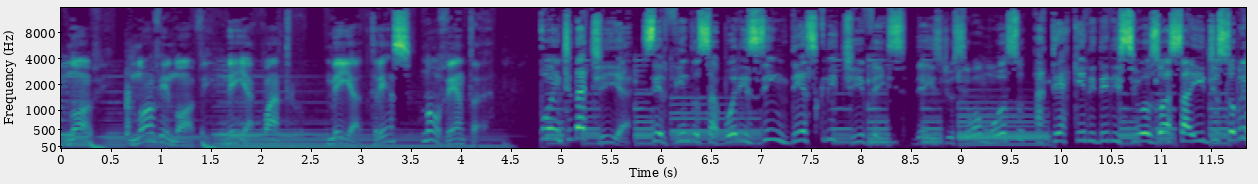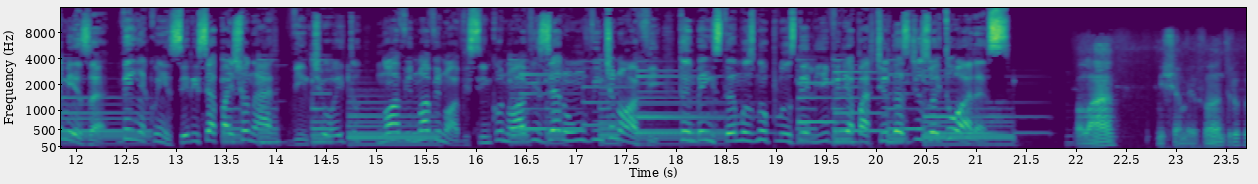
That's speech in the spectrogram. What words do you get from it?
999 64 6390. Point da Tia, servindo sabores indescritíveis, desde o seu almoço até aquele delicioso açaí de sobremesa. Venha conhecer e se apaixonar. 28 999 590129. Também estamos no Plus Delivery a partir das 18 horas. Olá, me chamo Evandro,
